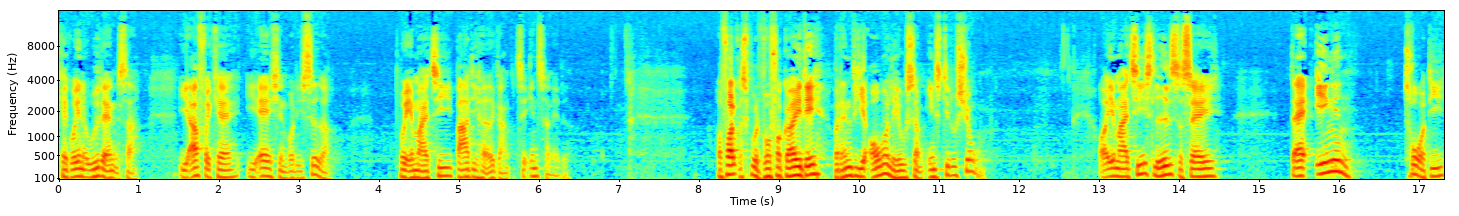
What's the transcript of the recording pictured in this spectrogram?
kan gå ind og uddanne sig i Afrika, i Asien, hvor de sidder på MIT, bare de har adgang til internettet. Og folk har spurgt, hvorfor gør I det? Hvordan vil I overleve som institution? Og MIT's ledelse sagde, der er ingen, tror de,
